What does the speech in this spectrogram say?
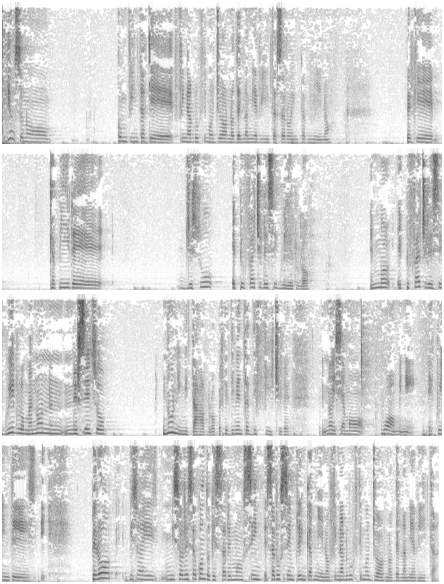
Io sono convinta che fino all'ultimo giorno della mia vita sarò in cammino, perché capire Gesù è più facile seguirlo, è, mo- è più facile seguirlo ma non nel senso non imitarlo perché diventa difficile. Noi siamo uomini e quindi però bisogna, mi sono resa conto che sem- sarò sempre in cammino fino all'ultimo giorno della mia vita.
